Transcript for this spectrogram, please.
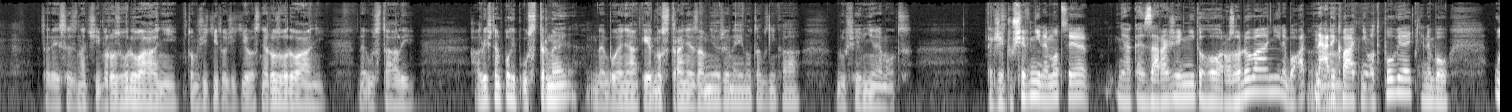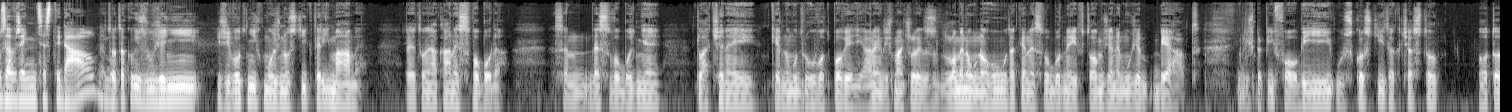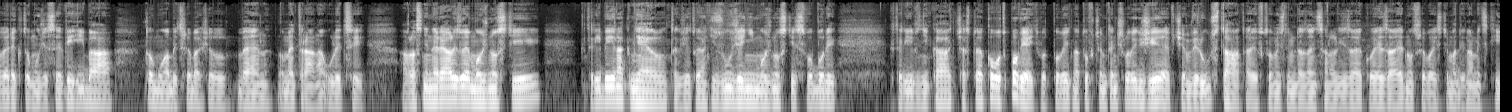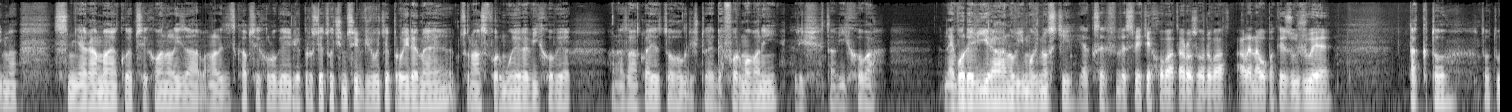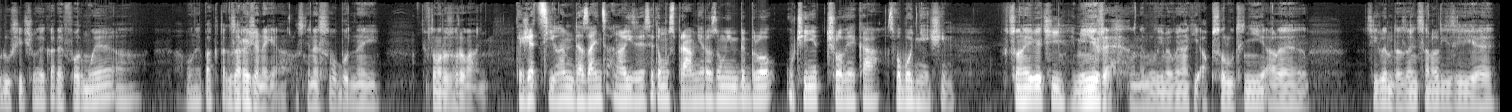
který se značí v rozhodování, v tom žití, to žití vlastně rozhodování neustálý. A když ten pohyb ustrne, nebo je nějak jednostranně zaměřený, no tak vzniká duševní nemoc. Takže duševní nemoc je nějaké zaražení toho rozhodování, nebo neadekvátní odpověď, nebo uzavření cesty dál? Nebo... Je to takový zúžení životních možností, které máme. Je to nějaká nesvoboda. Jsem nesvobodně tlačený k jednomu druhu odpovědi. Já ne, když má člověk zlomenou nohu, tak je nesvobodný v tom, že nemůže běhat. Když trpí fobií, úzkostí, tak často ho to vede k tomu, že se vyhýbá tomu, aby třeba šel ven do metra na ulici a vlastně nerealizuje možnosti, který by jinak měl, takže to je nějaký zúžení možnosti svobody, který vzniká často jako odpověď. Odpověď na to, v čem ten člověk žije, v čem vyrůstá. Tady v tom, myslím, Dazaňs analýza jako je zajedno třeba i s těma dynamickými směrama, jako je psychoanalýza, analytická psychologie, že prostě to, čím si v životě projdeme, co nás formuje ve výchově a na základě toho, když to je deformovaný, když ta výchova nevodevírá nové možnosti, jak se ve světě chovat a rozhodovat, ale naopak je zužuje, tak to, to tu duši člověka deformuje a on je pak tak zarežený a vlastně nesvobodný v tom rozhodování. Takže cílem design analýzy, jestli tomu správně rozumím, by bylo učinit člověka svobodnějším. V co největší míře. Nemluvíme o nějaký absolutní, ale cílem design analýzy je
